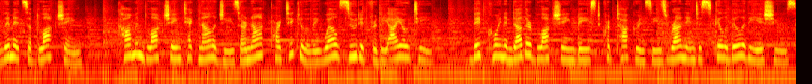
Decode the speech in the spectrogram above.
limits of blockchain. Common blockchain technologies are not particularly well suited for the IoT. Bitcoin and other blockchain-based cryptocurrencies run into scalability issues,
